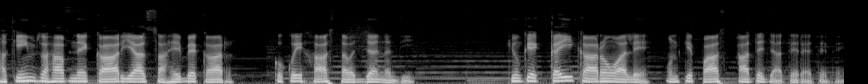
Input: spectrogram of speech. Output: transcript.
حکیم صاحب نے کار یا صاحب کار کو کوئی خاص توجہ نہ دی، کیونکہ کئی کاروں والے ان کے پاس آتے جاتے رہتے تھے۔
